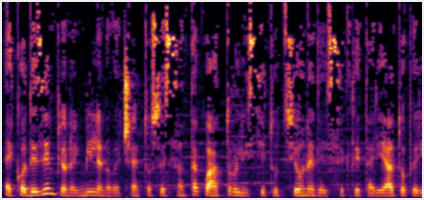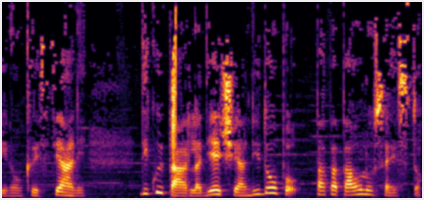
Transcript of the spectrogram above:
Ecco ad esempio nel 1964 l'istituzione del Segretariato per i non cristiani, di cui parla dieci anni dopo Papa Paolo VI,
